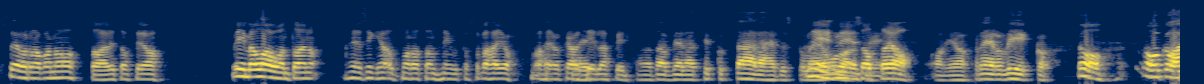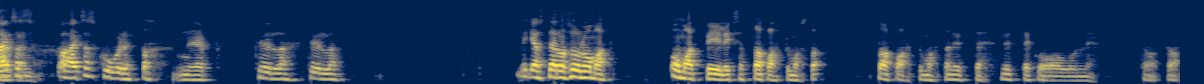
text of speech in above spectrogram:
seuraavana ottaa. Eli tosiaan viime lauantaina, Helsinki Half Marathon, niin kuin tuossa vähän jo, vähän jo käytiin Tai läpi. niin- Sanotaan vielä, että sitten kun tämä lähetys tulee Niin, ulos, niin, totta, joo. on jo reilu viikko. Joo, on kahdeksas, kahdeksas kuudetta. Jep. Kyllä, kyllä. Mikäs Tero sun omat, omat fiilikset tapahtumasta, tapahtumasta nyt, nyt kun on ollut, niin tota,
